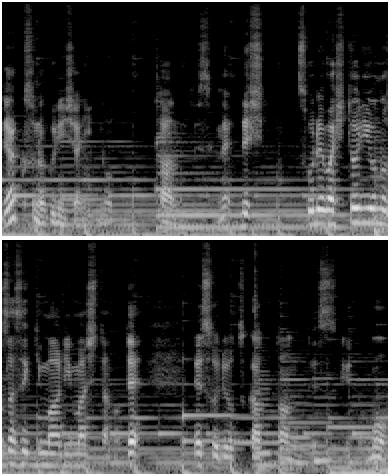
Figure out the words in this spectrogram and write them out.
デラックスのグリーン車に乗ったんですよね。で、それは一人用の座席もありましたので、それを使ったんですけども、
